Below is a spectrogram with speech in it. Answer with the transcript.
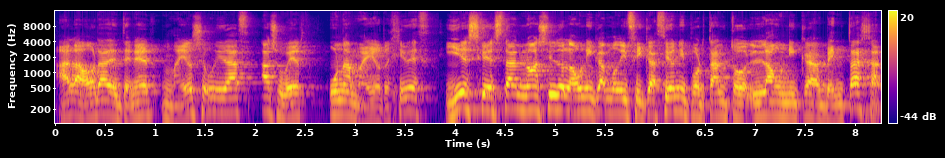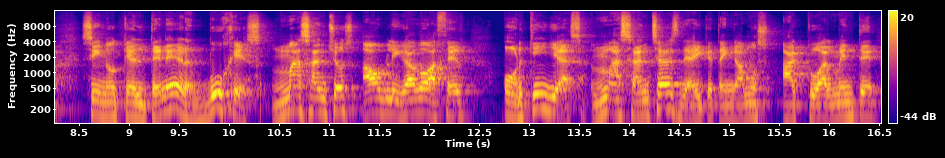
a la hora de tener mayor seguridad, a su vez una mayor rigidez. Y es que esta no ha sido la única modificación y por tanto la única ventaja, sino que el tener bujes más anchos ha obligado a hacer horquillas más anchas, de ahí que tengamos actualmente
